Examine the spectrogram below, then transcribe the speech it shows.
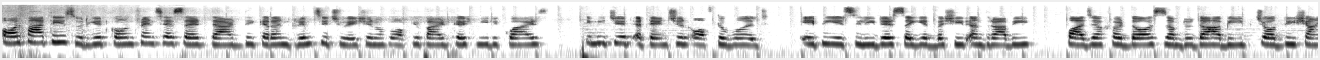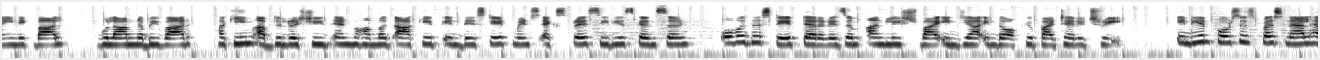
Leaders Syed Bashir Andrabi Khawaja Firdous Zamruda Habib Chaudhary Shaheen Iqbal Ghulam Nabi War Hakim Abdul Rashid and Muhammad Aqib in the serious concern over the terrorism unleashed by India in the occupied territory Indian forces personnel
